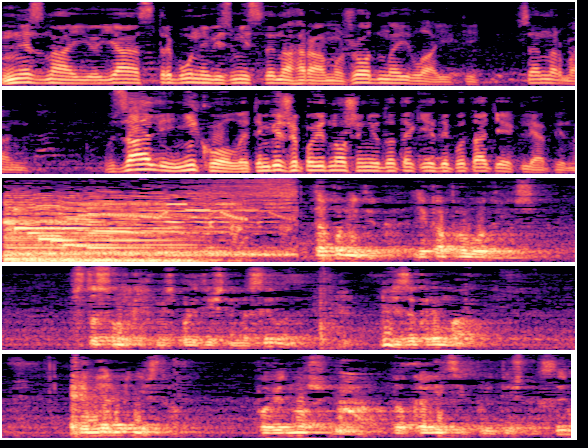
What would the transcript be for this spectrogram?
Не знаю. Я з трибуни візьмі стенограму, жодної лайки. Все нормально. В залі ніколи, тим більше по відношенню до таких депутатів, як Ляпін. Та політика, яка проводилася в стосунках між політичними силами, і, зокрема, прем'єр-міністром по відношенню до коаліції політичних сил,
